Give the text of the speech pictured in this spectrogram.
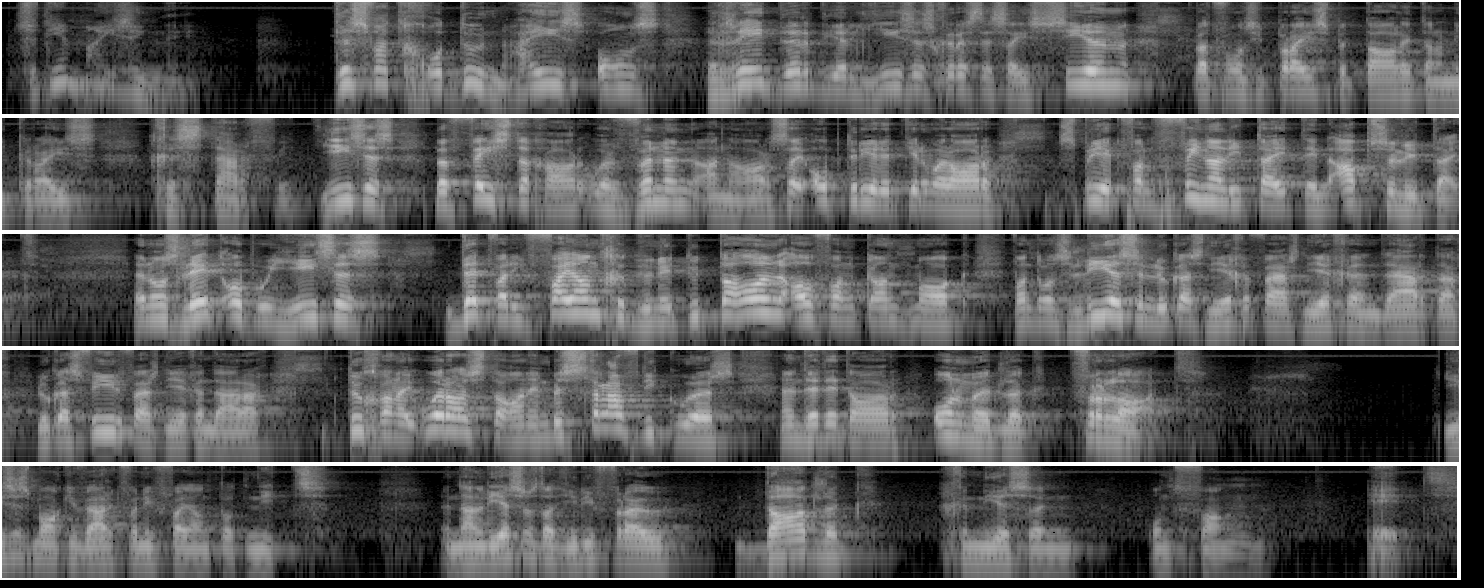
Is dit nie amazing nie? Dis wat God doen. Hy is ons redder deur Jesus Christus, sy seun wat vir ons die prys betaal het aan die kruis gesterf het. Jesus bevestig haar oorwinning aan haar. Sy optrede teenoor haar spreek van finaliteit en absolutiteit. En ons let op hoe Jesus dit wat die vyand gedoen het totaal en al van kant maak want ons lees in Lukas 9 vers 39 Lukas 4 vers 39 toe gaan hy oor haar staan en bestraf die koors en dit het haar onmiddellik verlaat Jesus maak die werk van die vyand tot niets en dan lees ons dat hierdie vrou dadelik genesing ontvang het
